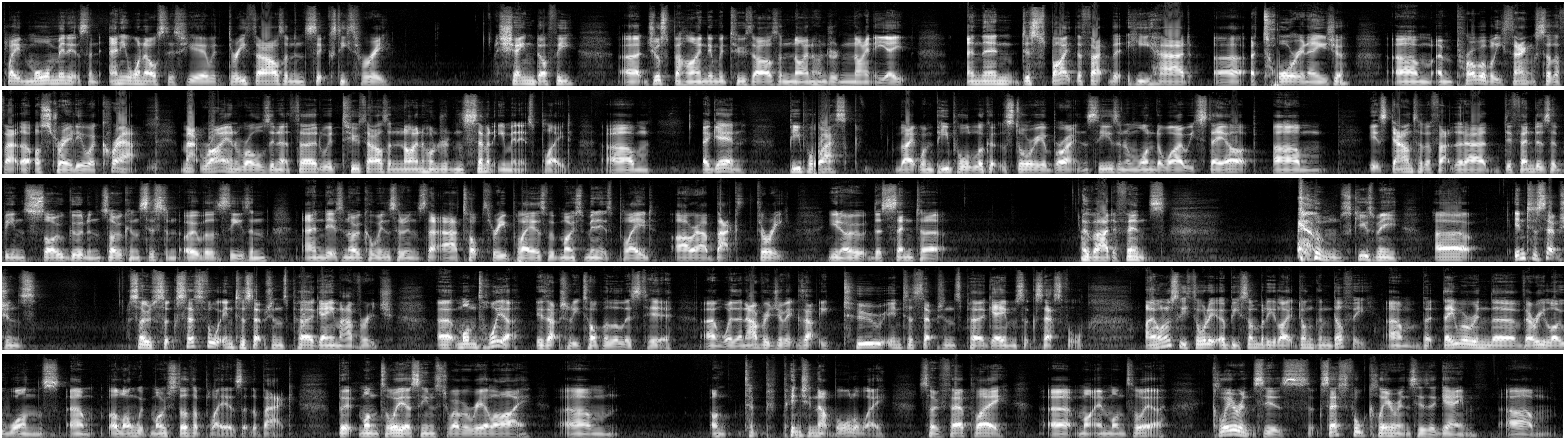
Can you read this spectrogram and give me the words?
played more minutes than anyone else this year with 3,063. Shane Duffy, uh, just behind him with 2,998. And then, despite the fact that he had uh, a tour in Asia, um, and probably thanks to the fact that Australia were crap, Matt Ryan rolls in at third with 2,970 minutes played. Um, again, people ask, like, when people look at the story of Brighton's season and wonder why we stay up, um, it's down to the fact that our defenders have been so good and so consistent over the season, and it's no coincidence that our top three players with most minutes played are our back three. You know, the center of our defense. Excuse me. Uh, interceptions. So successful interceptions per game average. Uh, Montoya is actually top of the list here, um, with an average of exactly two interceptions per game successful. I honestly thought it would be somebody like Dunk and Duffy, um, but they were in the very low ones, um, along with most other players at the back. But Montoya seems to have a real eye um, on t- pinching that ball away. So fair play, uh, Martin Montoya. Clearances, successful clearances a game. Um,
